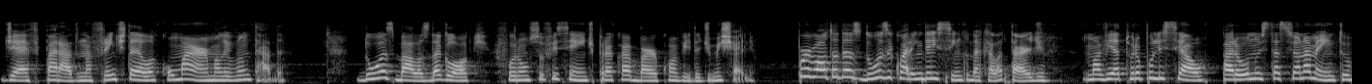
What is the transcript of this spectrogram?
Jeff parado na frente dela com uma arma levantada. Duas balas da Glock foram o suficiente para acabar com a vida de Michelle. Por volta das 2h45 daquela tarde, uma viatura policial parou no estacionamento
